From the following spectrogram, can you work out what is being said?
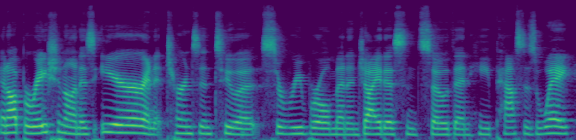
an operation on his ear and it turns into a cerebral meningitis and so then he passes away.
